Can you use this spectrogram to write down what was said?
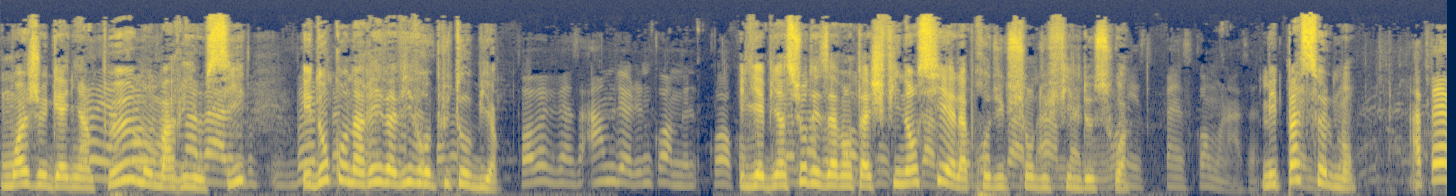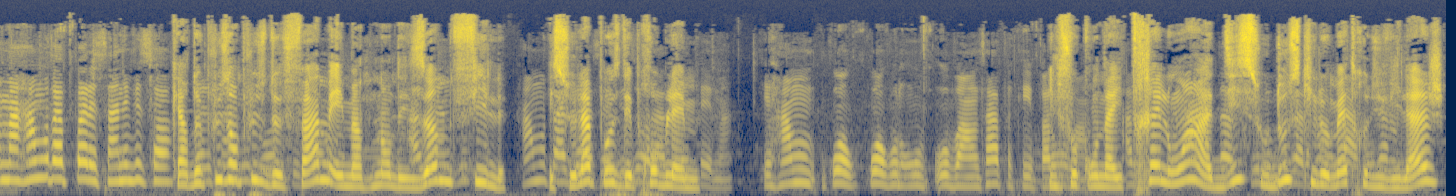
Moi, je gagne un peu, mon mari aussi, et donc on arrive à vivre plutôt bien. Il y a bien sûr des avantages financiers à la production du fil de soie, mais pas seulement. Car de plus en plus de femmes et maintenant des hommes filent, et cela pose des problèmes. Il faut qu'on aille très loin, à 10 ou 12 kilomètres du village,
